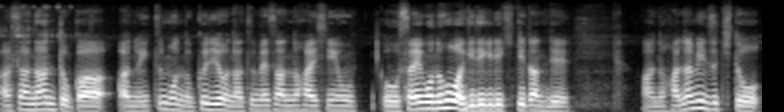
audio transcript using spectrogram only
朝なんとかあのいつもの九条夏目さんの配信をを最後の方はギリギリ聞けたんであの花水木と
